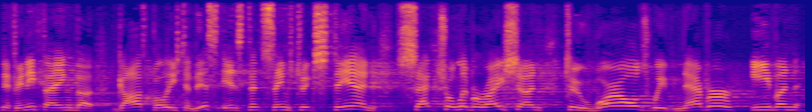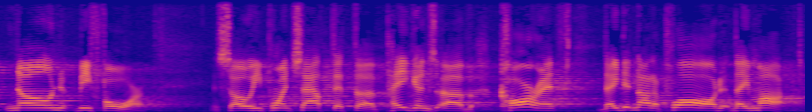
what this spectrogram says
If anything, the gospel, at least in this instance, seems to extend sexual liberation to worlds we've never even known before. And so he points out that the pagans of Corinth, they did not applaud, they mocked.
